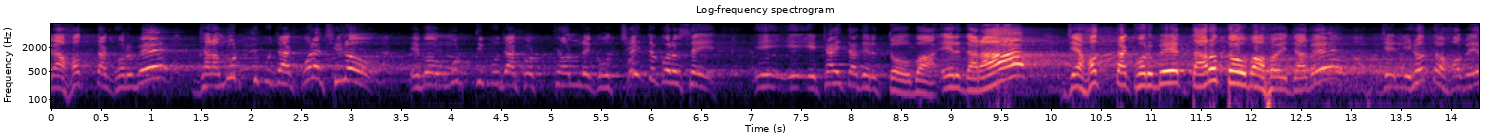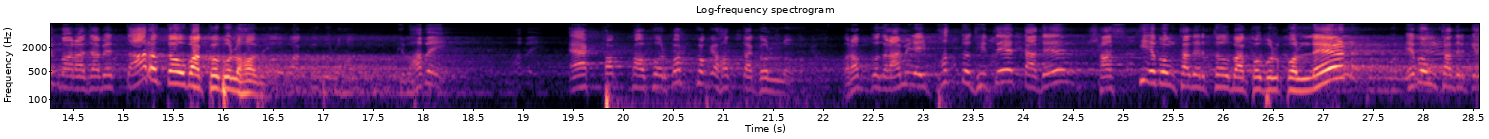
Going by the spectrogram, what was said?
এরা হত্যা করবে। যারা মূর্তি পূজা করেছিল এবং মূর্তি পূজা করতে অন্যকে উৎসাহিত করেছে, এই এটাই তাদের তৌবা এর দ্বারা যে হত্যা করবে, তারও তৌবা হয়ে যাবে, যে নিহত হবে, মারা যাবে, তারও তৌবা কবুল হবে। এভাবে এক পক্ষ অপর পক্ষকে হত্যা করল। রব্বুল আমিন এই পদ্ধতিতে তাদের শাস্তি এবং তাদের তৌবা কবুল করলেন এবং তাদেরকে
